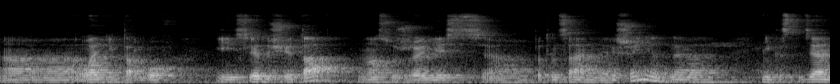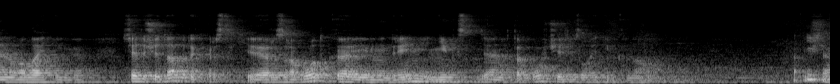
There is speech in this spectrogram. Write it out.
а, Lightning торгов. И следующий этап у нас уже есть а, потенциальное решение для некостадиального Lightning. Следующий этап это как раз таки разработка и внедрение некостадиальных торгов через канал. Отлично,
